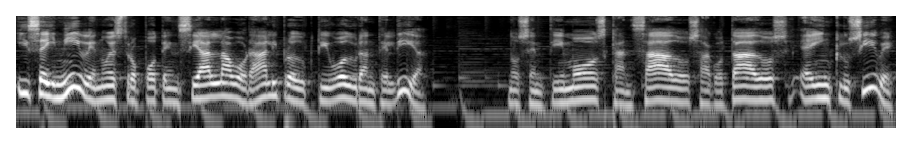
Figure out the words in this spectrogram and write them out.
y se inhibe nuestro potencial laboral y productivo durante el día nos sentimos cansados, agotados e inclusive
